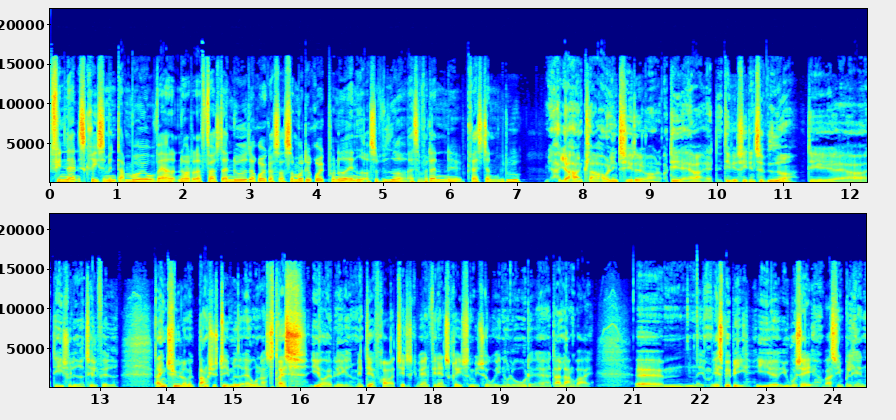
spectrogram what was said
finanskrise, men der må jo være, når der først er noget, der rykker sig, så må det rykke på noget andet osv. Altså, hvordan, øh, Christian, vil du jeg har en klar holdning til det, og det er, at det vi har set indtil videre, det er det isolerede tilfælde. Der er ingen tvivl om, at banksystemet er under stress i øjeblikket, men derfra til, at det skal være en finanskrise, som vi så i 08, er, der er lang vej. Øhm, SVB i, øh, i USA var simpelthen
